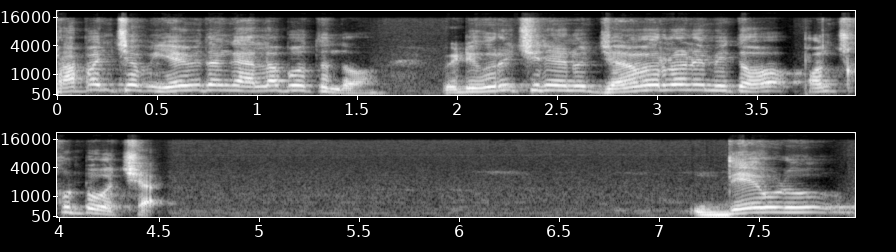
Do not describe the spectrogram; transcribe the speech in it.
ప్రపంచం ఏ విధంగా వెళ్ళబోతుందో? వీటి గురించి నేను జనవరిలోనే మీతో పంచుకుంటూ వచ్చా. దేవుడు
